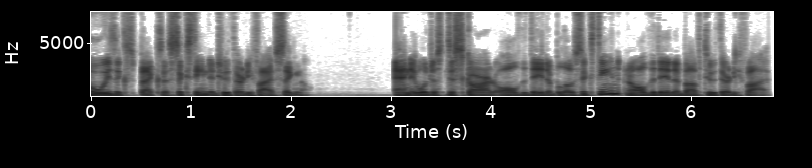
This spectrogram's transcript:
always expects a 16 to 235 signal. And it will just discard all the data below 16 and all the data above 235.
